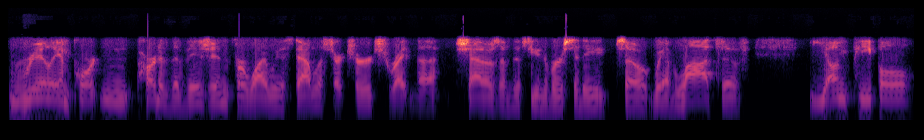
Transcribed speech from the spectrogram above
really important part of the vision for why we established our church right in the shadows of this university. So we have lots of young people,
